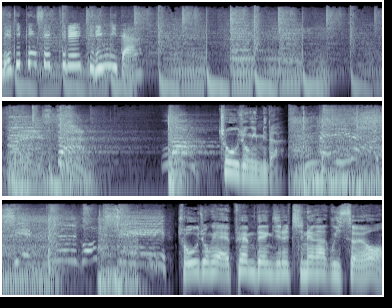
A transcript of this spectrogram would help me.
메디핑 세트를 드립니다. 조우종입니다. 조우종의 FM 대행진을 진행하고 있어요.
